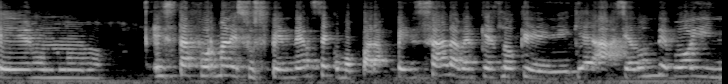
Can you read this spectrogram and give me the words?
Em, esta forma de suspenderse como para pensar a ver qué es lo que, que- hacia dónde voy.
